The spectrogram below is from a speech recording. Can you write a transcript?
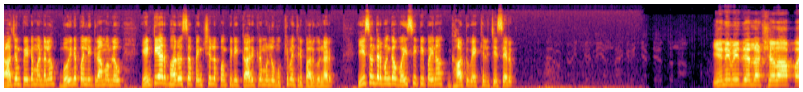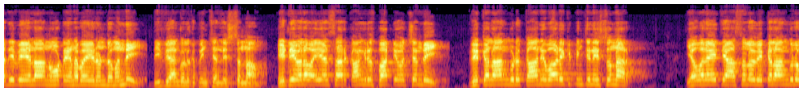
రాజంపేట మండలం బోయినపల్లి గ్రామంలో ఎన్టీఆర్ భరోసా పెన్షన్ల పంపిణీ కార్యక్రమంలో ముఖ్యమంత్రి పాల్గొన్నారు. ఈ సందర్భంగా వైసీపీ పైన ఘాటు వ్యాఖ్యలు చేశారు. ఎనిమిది లక్షల పదివేల నూట ఎనభై రెండు మంది దివ్యాంగులకు పింఛన్లు ఇస్తున్నాం. ఇటీవల వైఎస్ఆర్ కాంగ్రెస్ పార్టీ వచ్చింది. వికలాంగుడు కానివాడికి పింఛను ఇస్తున్నారు. ఎవరైతే అసలు వికలాంగులు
